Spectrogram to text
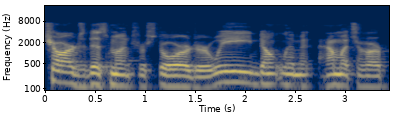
charge this much for storage, or we don't limit how much of our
